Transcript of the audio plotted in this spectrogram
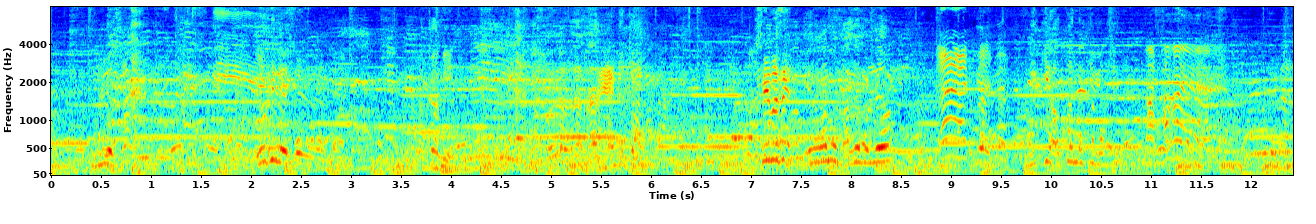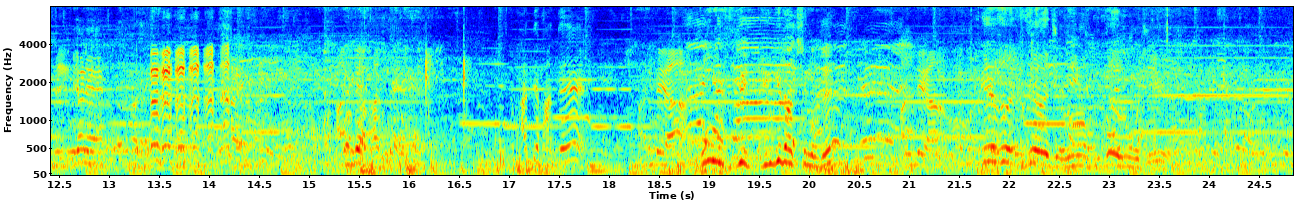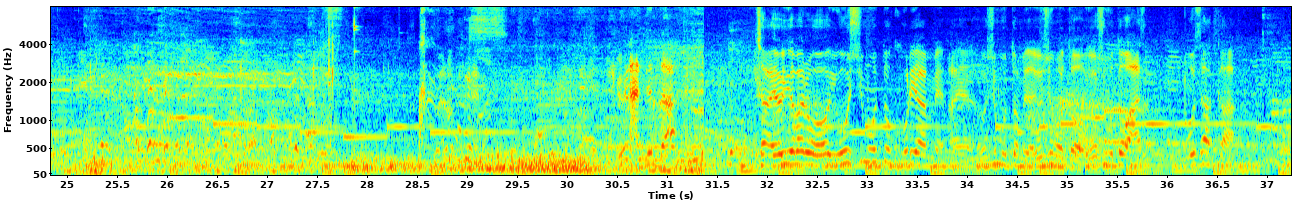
이렇게 됐어야 되는데. 아까비. 애니까. 세마세. 이거 한번 맞아볼래요? 느낌 어떤 느낌인지. 미안해. 반대, 반대. 반대, 반대. 반대야. 오 이게 이렇게 다치는데? 반대야. 이렇게 해야지. 그러면 이렇게 하는 거지. 이건 안 된다. 자 여기가 바로 요시모토 코리아면 아니 요시모토입니다. 요시모토 요시모토 와, 오사카.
